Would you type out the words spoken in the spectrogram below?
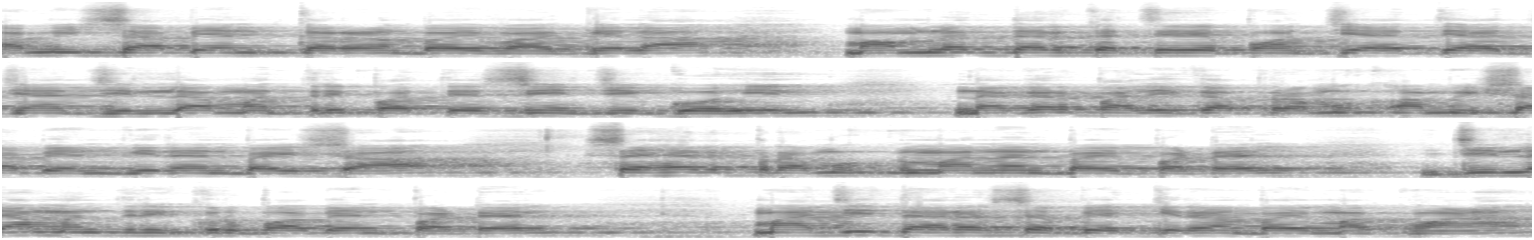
અમીષાબેન કરણભાઈ વાઘેલા, મામલતદાર કચેરી પહોંચ્યા હતા, જ્યાં જિલ્લા મંત્રી ફતેહસિંહજી ગોહિલ, નગરપાલિકા પ્રમુખ અમિષાબેન વિરેનભાઈ શાહ, શહેર પ્રમુખ માનનભાઈ પટેલ, જિલ્લા મંત્રી કૃપાબેન પટેલ, માજી ધારાસભ્ય કિરણભાઈ મકવાણા,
